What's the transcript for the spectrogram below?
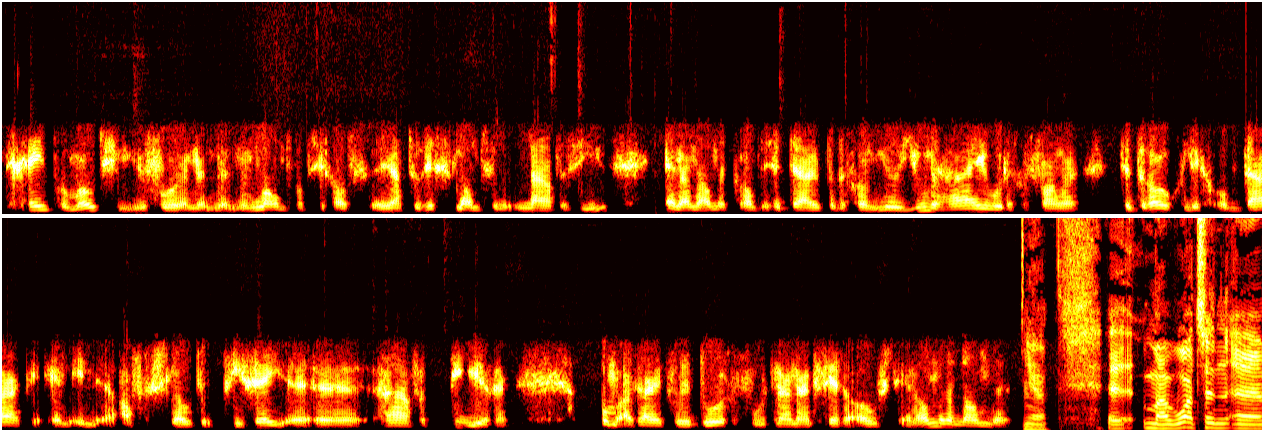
geen promotie voor een, land wat zich als ja, toeristenland wil laten zien. En aan de andere kant is het duidelijk dat er gewoon miljoenen haaien worden gevangen, te droog liggen op daken en in afgesloten privéhavenpieren. Uh, om uiteindelijk worden doorgevoerd naar, naar het Verre Oosten en andere landen. Ja. Uh, maar Watson, uh,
